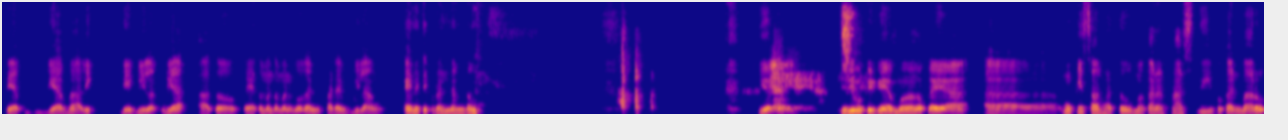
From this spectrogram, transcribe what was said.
dia dia balik dia bilang dia atau kayak teman-teman gue kan pada bilang eh nitip rendang dong. Iya ya kan? ya ya Jadi mungkin kayak menganggap kayak eh mungkin salah satu makanan khas di Pekanbaru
